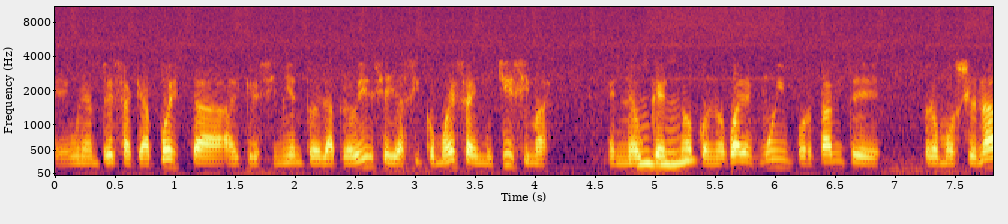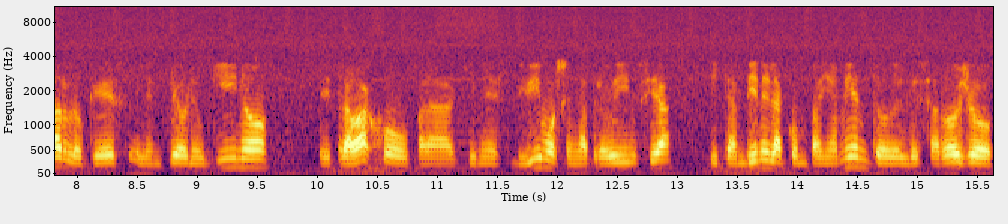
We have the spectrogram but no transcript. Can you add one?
eh, una empresa que apuesta al crecimiento de la provincia y así como esa hay muchísimas en Neuquén, ¿no? con lo cual es muy importante promocionar lo que es el empleo neuquino, el trabajo para quienes vivimos en la provincia y también el acompañamiento del desarrollo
